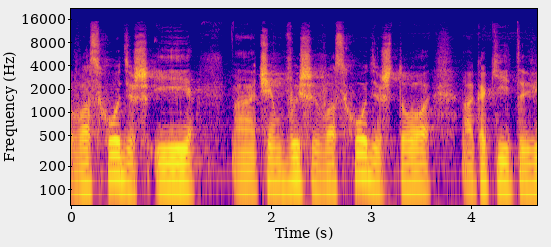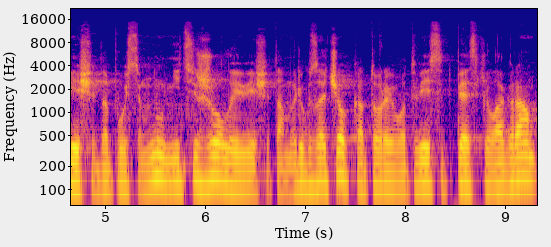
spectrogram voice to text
восходишь, и чем выше восходишь, то а, какие-то вещи, допустим, ну, не тяжелые вещи, там, рюкзачок, который вот весит 5 килограмм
